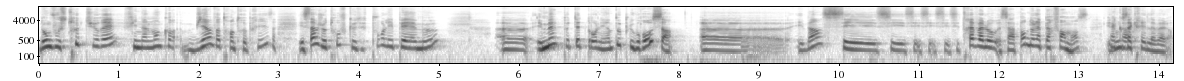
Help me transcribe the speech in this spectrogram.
Donc vous structurez finalement bien votre entreprise. Et ça, je trouve que pour les PME, euh, et même peut-être pour les un peu plus grosses, euh, eh ben c'est très valorisant, ça apporte de la performance et donc ça crée de la valeur.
